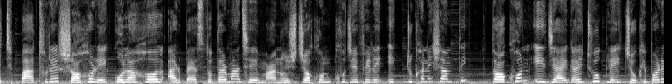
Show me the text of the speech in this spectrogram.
ইট পাথরের শহরে কোলাহল আর ব্যস্ততার মাঝে মানুষ যখন খুঁজে ফেরে একটুখানি শান্তি, তখন এই জায়গায় ঢুকলেই চোখে পড়ে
